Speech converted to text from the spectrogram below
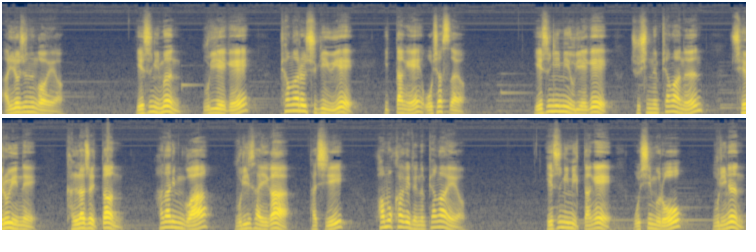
알려주는 거예요. 예수님은 우리에게 평화를 주기 위해 이 땅에 오셨어요. 예수님이 우리에게 주시는 평화는 죄로 인해 갈라져 있던 하나님과 우리 사이가 다시 화목하게 되는 평화예요. 예수님이 이 땅에 오심으로 우리는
